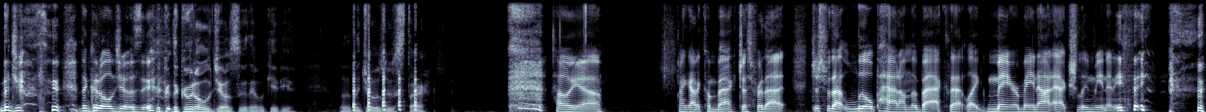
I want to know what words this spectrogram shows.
The Jozu, the good old Jozu. the, good- the good old jozu they will give you, the, the jozu star. Hell yeah. I got to come back just for that. Just for that little pat on the back that like may or may not actually mean anything.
